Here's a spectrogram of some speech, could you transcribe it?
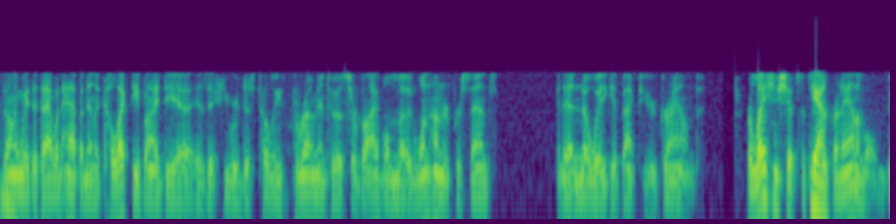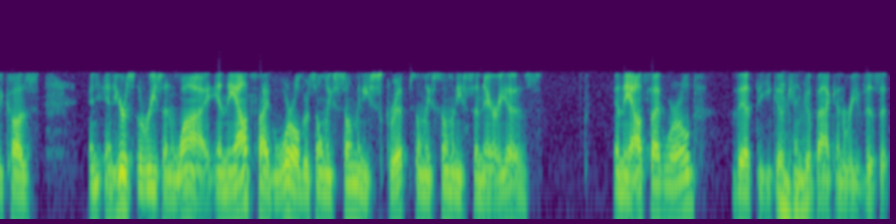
The only way that that would happen in a collective idea is if you were just totally thrown into a survival mode 100% and had no way to get back to your ground. Relationships, it's Yeah. a different animal because, and and here's the reason why. In the outside world, there's only so many scripts, only so many scenarios. In the outside world, that the ego can Mhm. go back and revisit.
